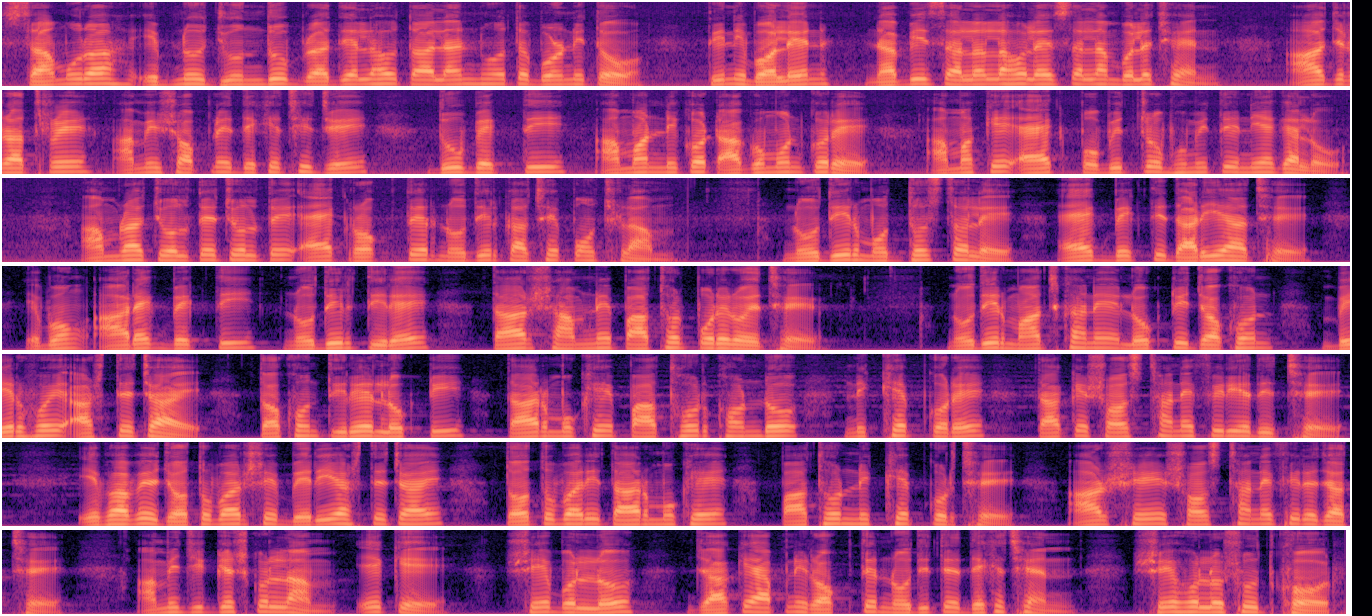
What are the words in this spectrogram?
সামুরাহ ইবনু জুন্দুব রাজিয়াল্লাহ হতে বর্ণিত। তিনি বলেন, নবী সাল্লাহ আলাইসাল্লাম বলেছেন, আজ রাত্রে আমি স্বপ্নে দেখেছি যে দু ব্যক্তি আমার নিকট আগমন করে আমাকে এক পবিত্র ভূমিতে নিয়ে গেল। আমরা চলতে চলতে এক রক্তের নদীর কাছে পৌঁছলাম। নদীর মধ্যস্থলে এক ব্যক্তি দাঁড়িয়ে আছে এবং আরেক ব্যক্তি নদীর তীরে তার সামনে পাথর পড়ে রয়েছে। নদীর মাঝখানে লোকটি যখন বের হয়ে আসতে চায় তখন তীরের লোকটি তার মুখে পাথর খণ্ড নিক্ষেপ করে তাকে সস্থানে ফিরিয়ে দিচ্ছে। এভাবে যতবার সে বেরিয়ে আসতে চায়, ততবারই তার মুখে পাথর নিক্ষেপ করছে আর সে সস্থানে ফিরে যাচ্ছে। আমি জিজ্ঞেস করলাম, এ কে? সে বলল, যাকে আপনি রক্তের নদীতে দেখেছেন, সে হলো সুদখোর।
